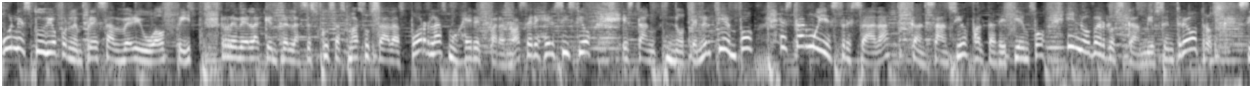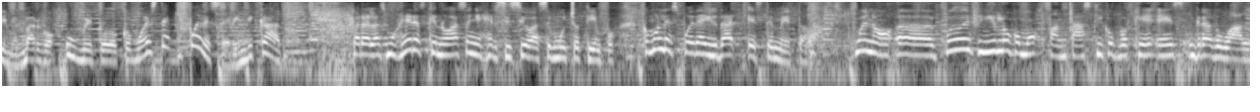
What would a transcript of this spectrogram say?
Un estudio por la empresa Very Well Fit revela que entre las excusas más usadas por las mujeres para no hacer ejercicio están no tener tiempo, estar muy estresada, cansancio, falta de tiempo y no ver los cambios, entre otros. Sin embargo, un método como este puede ser indicado. Para las mujeres que no hacen ejercicio hace mucho tiempo, ¿cómo les puede ayudar este método? Bueno, eh, puedo definirlo como fantástico porque es gradual.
